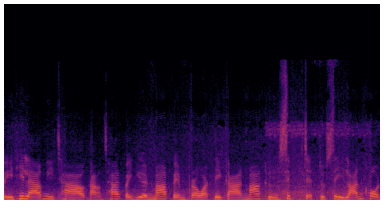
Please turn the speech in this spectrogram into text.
ปีที่แล้วมีชาวต่างชาติไปเยือนมากเป็นประวัติการณ์มากถึง 17.4 ล้านคน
